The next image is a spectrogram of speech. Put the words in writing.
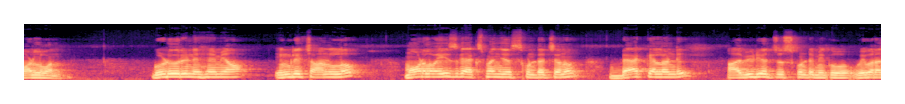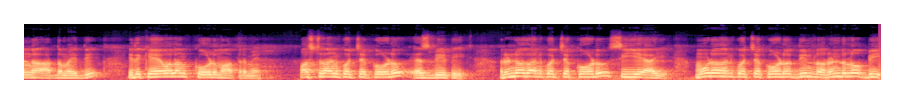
model one. Guduri Nehemiah English ఛానల్లో మోడల్ వైజ్గా ఎక్స్ప్లెయిన్ చేసుకుంటూ వచ్చాను. బ్యాక్ వెళ్ళండి. ఆ వీడియో చూసుకుంటే మీకు వివరంగా అర్థమైద్ది. ఇది కేవలం కోడ్ మాత్రమే. ఫస్ట్ దానికి వచ్చే కోడ్ ఎస్బిటి. రెండో దానికి వచ్చే కోడ్ సిఏఐ. మూడో దానికి వచ్చే కోడ్ దీంట్లో రెండులో బి.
